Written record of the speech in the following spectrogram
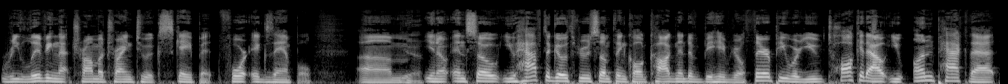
reliving that trauma, trying to escape it. For example, um, Yeah. you know, and so you have to go through something called cognitive behavioral therapy, where you talk it out, you unpack that,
